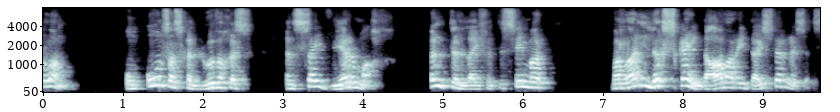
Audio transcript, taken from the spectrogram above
plan om ons as gelowiges in sy weermag in te lyf en te sê maar maar laat die lig skyn daar waar die duisternis is.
